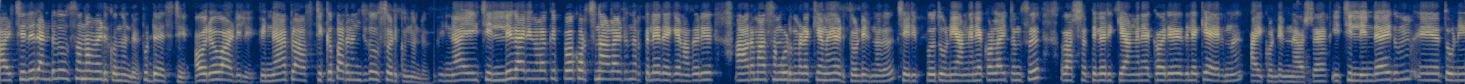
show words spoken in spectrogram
ആഴ്ചയിൽ രണ്ട് ദിവസം നമ്മൾ എടുക്കുന്നുണ്ട് ഫുഡ് വേസ്റ്റ് ഓരോ വാർഡിൽ. പിന്നെ പ്ലാസ്റ്റിക് പതിനഞ്ച് ദിവസം എടുക്കുന്നുണ്ട്. പിന്നെ ഈ ചില്ല് കാര്യങ്ങളൊക്കെ ഇപ്പൊ കുറച്ച് നാളായിട്ട് നിർത്തൽ ചെയ്തേക്കാണ്. അതൊരു ആറ് മാസം കൂടുമ്പോഴൊക്കെയാണ് എടുത്തോണ്ടിരുന്നത്. ചെരുപ്പ് തുണി അങ്ങനെയൊക്കെ ഉള്ള ഐറ്റംസ് വർഷത്തിലൊരിക്കൽ അങ്ങനെയൊക്കെ ഒരു ഇതിലൊക്കെ ആയിരുന്നു ആയിക്കൊണ്ടിരുന്നത്. പക്ഷെ ഈ ചില്ലിന്റെ ഇതും തുണി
